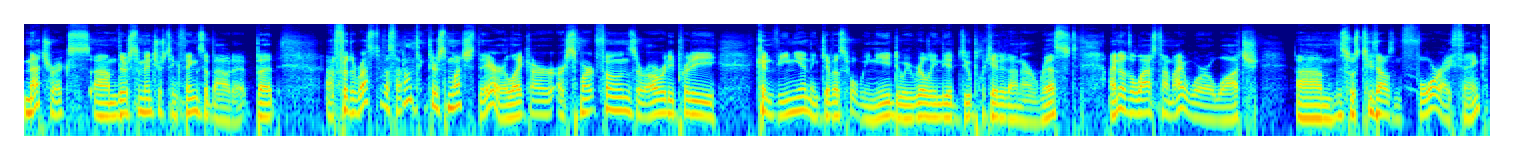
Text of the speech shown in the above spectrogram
metrics, um, there's some interesting things about it. But uh, for the rest of us, I don't think there's much there. Like our, our smartphones are already pretty convenient and give us what we need. Do we really need to duplicate on our wrist? I know the last time I wore a watch, um, this was 2004, I think.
